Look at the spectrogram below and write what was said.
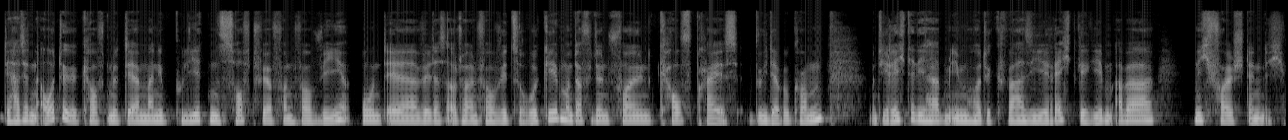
Der hatte ein Auto gekauft mit der manipulierten Software von VW und er will das Auto an VW zurückgeben und dafür den vollen Kaufpreis wiederbekommen. Und die Richter, die haben ihm heute quasi Recht gegeben, aber nicht vollständig.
